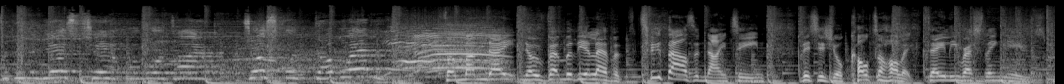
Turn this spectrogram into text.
to be the yes champ one more time just for Dublin? For Monday, November the 11th, 2019, this is your Cultaholic Daily Wrestling News.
